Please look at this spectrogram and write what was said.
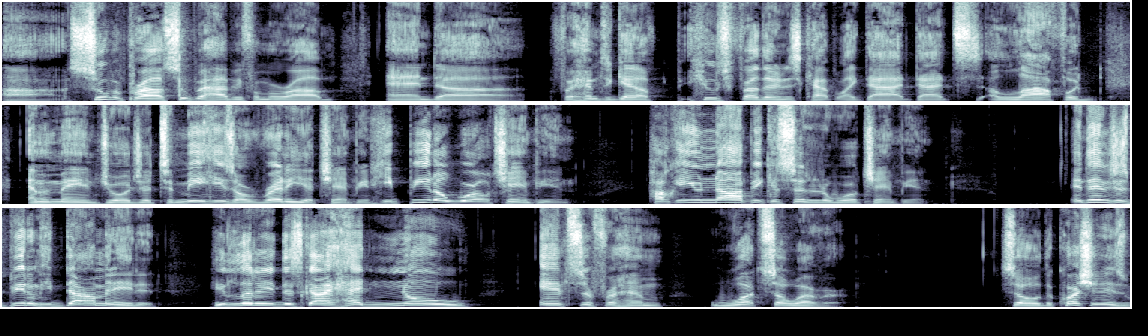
Uh, super proud, super happy for Merab, and uh, for him to get a huge feather in his cap like that. That's a lot for MMA in Georgia. To me, he's already a champion. He beat a world champion. How can you not be considered a world champion? And then just beat him. He dominated. He literally, this guy had no answer for him whatsoever. So the question is,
